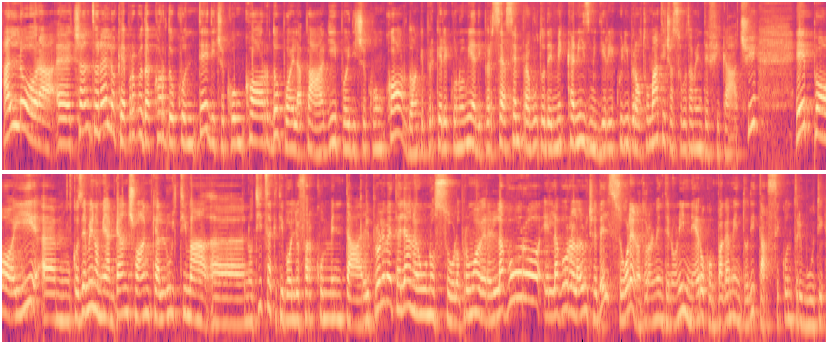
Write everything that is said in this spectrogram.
allora eh, c'è Antonello che è proprio d'accordo con te, dice concordo, poi la paghi, poi dice concordo, anche perché l'economia di per sé ha sempre avuto dei meccanismi di riequilibrio automatici assolutamente efficaci E poi, ehm, così almeno mi aggancio anche all'ultima eh, notizia che ti voglio far commentare, il problema italiano è uno solo, promuovere il lavoro e il lavoro alla luce del sole, naturalmente non in nero, con pagamento di tasse e contributi.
